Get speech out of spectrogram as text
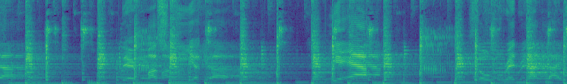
There must be a God. Yeah. So fret not like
